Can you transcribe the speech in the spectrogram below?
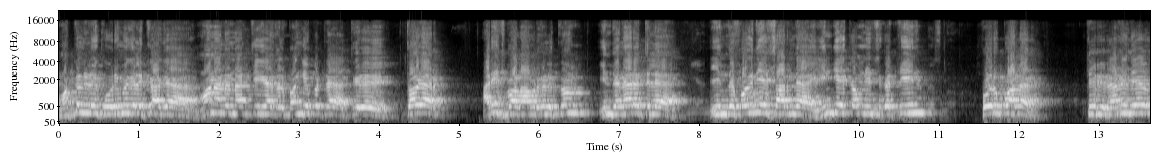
மக்களுடைய உரிமைகளுக்காக மாநாடு நடத்தி அதில் பங்கு பெற்ற திரு தோழர் ஹரீஷ் பாலா அவர்களுக்கும் இந்த நேரத்தில் இந்த பகுதியை சார்ந்த இந்திய கம்யூனிஸ்ட் கட்சியின் பொறுப்பாளர் திரு ரணதேவ்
